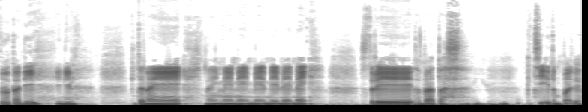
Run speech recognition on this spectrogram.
So tadi ini lah. kita naik, naik naik naik naik naik naik naik straight sampai atas. Kecil tempat dia.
